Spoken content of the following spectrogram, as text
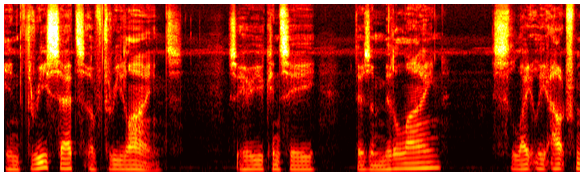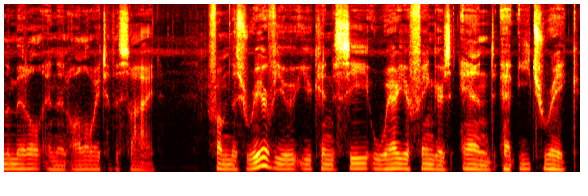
in three sets of three lines. So here you can see there's a middle line, slightly out from the middle, and then all the way to the side. From this rear view, you can see where your fingers end at each rake.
